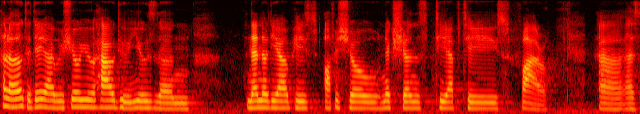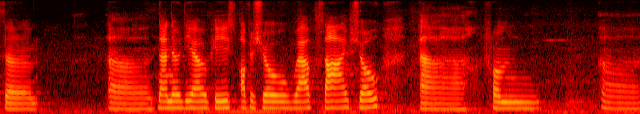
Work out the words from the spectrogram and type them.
Hello, today I will show you how to use the NanoDLP's official Nextion's TFT file uh, as the uh, NanoDLP's official website show uh, from uh,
